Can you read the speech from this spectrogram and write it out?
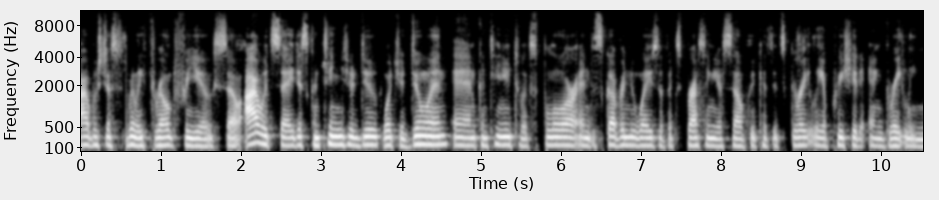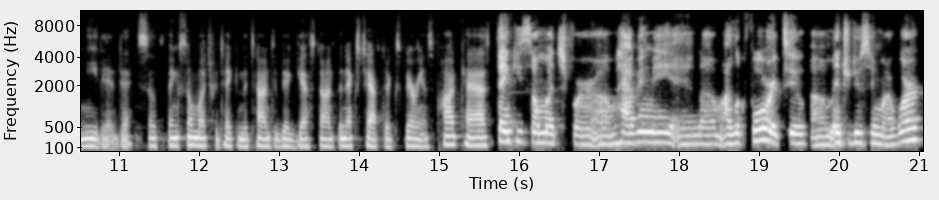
I was just really thrilled for you. So I would say just continue to do what you're doing and continue to explore and discover new ways of expressing yourself because it's greatly appreciated and greatly needed. So thanks so much for taking the time to be a guest on the Next Chapter Experience podcast. Thank you so much for um, having me. And um, I look forward to um, introducing my work.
